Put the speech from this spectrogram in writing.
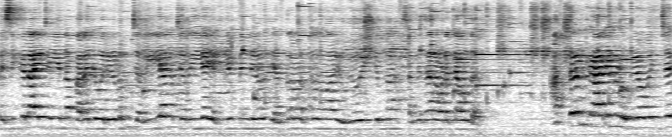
ഫിസിക്കലായി ചെയ്യുന്ന പല ജോലികളും ചെറിയ ചെറിയ എക്യുപ്മെന്റുകൾ യന്ത്രവൽകൃതമായി ഉപയോഗിക്കുന്ന സംവിധാനം അടക്കം ഉണ്ട്. അത്തരം കാര്യങ്ങൾ ഉപയോഗിച്ച്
